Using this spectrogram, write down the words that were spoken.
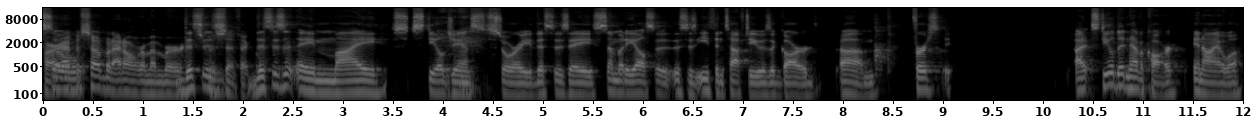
part So, episode, but I don't remember this is specific. this isn't a my Steele Jantz story. This is a somebody else. This is Ethan Tufte, who is a guard. Um, first, I, Steele didn't have a car in Iowa,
